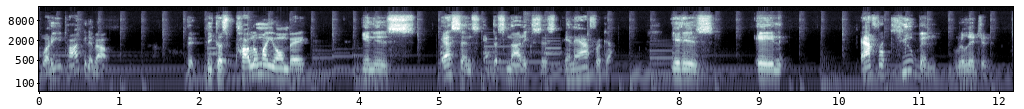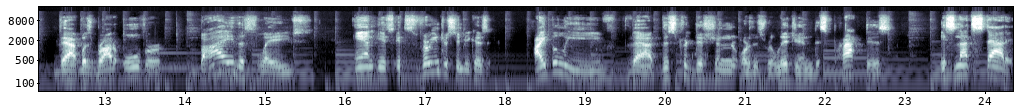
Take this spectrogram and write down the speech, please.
what are you talking about? Because Palo Mayombe, in its essence, does not exist in Africa. It is an Afro Cuban religion that was brought over by the slaves. And it's, it's very interesting because I believe that this tradition or this religion, this practice, is not static,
